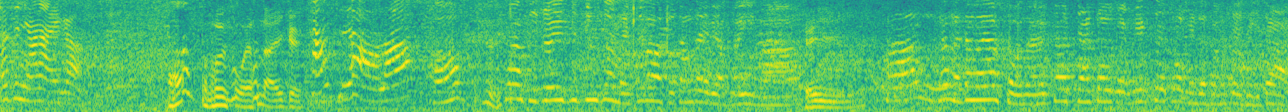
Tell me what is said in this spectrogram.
儿子，你要哪一个？啊？什么？我要哪一个？汤匙好了。好，那只就一支金色美式蜡烛当代表可以吗？可以。可以。那么蛋糕要手拿，还是要加购一个黑色透明的防水皮带？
